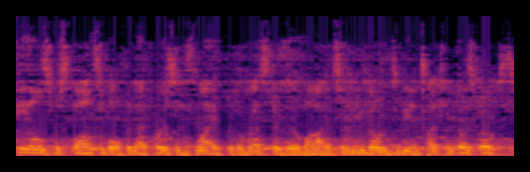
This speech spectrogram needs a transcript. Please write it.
feels responsible for that person's life for the rest of their lives. Are you going to be in touch with those folks?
